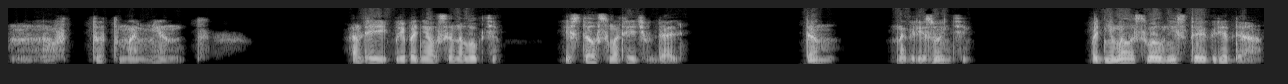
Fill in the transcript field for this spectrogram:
Но в тот момент... Андрей приподнялся на локте и стал смотреть вдаль. Там, на горизонте, поднималась волнистая гряда,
